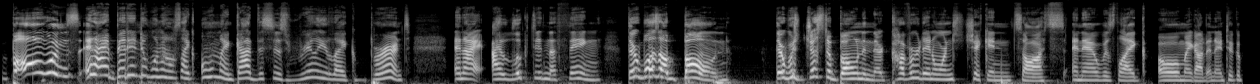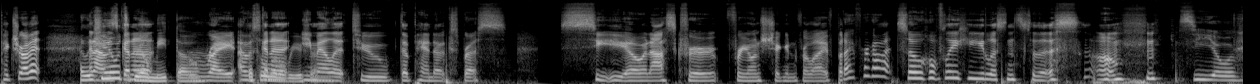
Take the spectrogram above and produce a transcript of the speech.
Bones, and I bit into one. I was like, "Oh my god, this is really like burnt." And I I looked in the thing. There was a bone. There was just a bone in there, covered in orange chicken sauce, and I was like, "Oh my god!" And I took a picture of it. At least and I you know it's gonna, real meat, though. Right. I was That's a little gonna email it to the Panda Express CEO and ask for free orange chicken for life, but I forgot. So hopefully he listens to this. Um, CEO of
